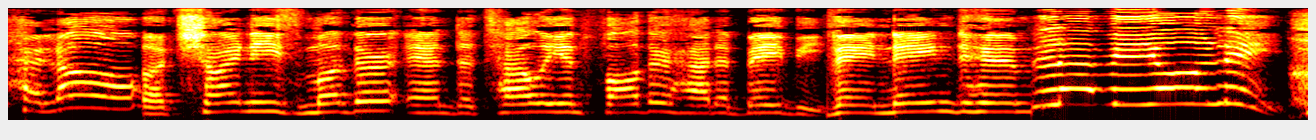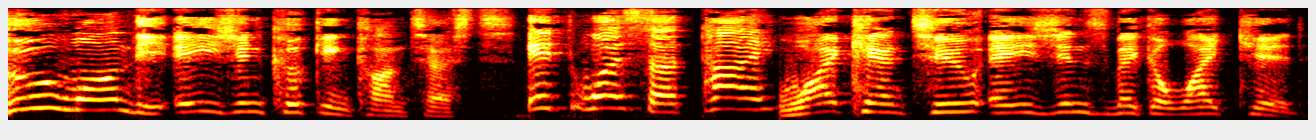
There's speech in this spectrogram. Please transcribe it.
hello. A Chinese mother and Italian father had a baby. They named him Lavioli. Who won the Asian cooking contest? It was a tie. Why can't two Asians make a white kid?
